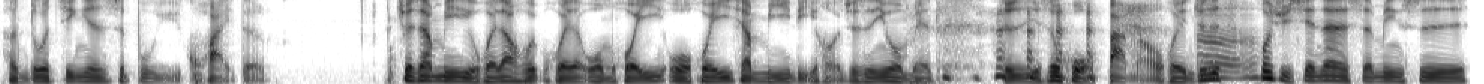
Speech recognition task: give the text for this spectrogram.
很多经验是不愉快的。就像米莉回到回回我们回忆，我回忆一下米莉哈，就是因为我们 就是也是伙伴嘛，我回忆就是或许现在的生命是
